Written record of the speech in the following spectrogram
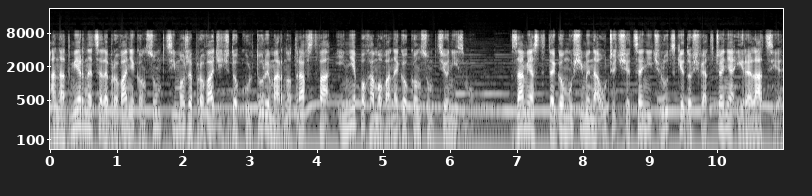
a nadmierne celebrowanie konsumpcji może prowadzić do kultury marnotrawstwa i niepohamowanego konsumpcjonizmu. Zamiast tego musimy nauczyć się cenić ludzkie doświadczenia i relacje,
